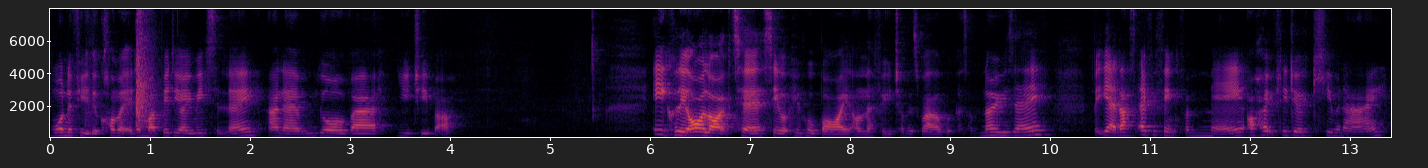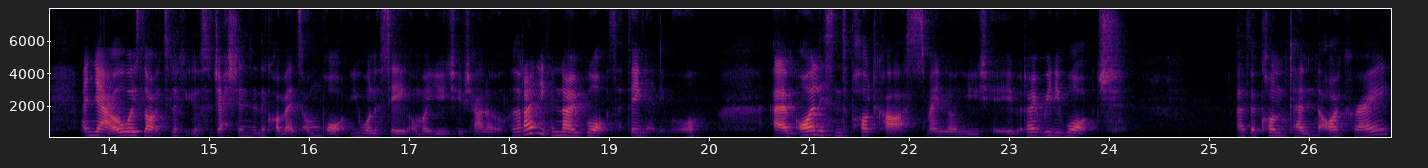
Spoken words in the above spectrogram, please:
one of you that commented on my video recently, and um, you're a YouTuber equally I like to see what people buy on their food shop as well because I'm nosy. But yeah, that's everything from me. I'll hopefully do a Q&A. And yeah, I always like to look at your suggestions in the comments on what you want to see on my YouTube channel. Because I don't even know what's a thing anymore. Um, I listen to podcasts mainly on YouTube. I don't really watch other content that I create,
